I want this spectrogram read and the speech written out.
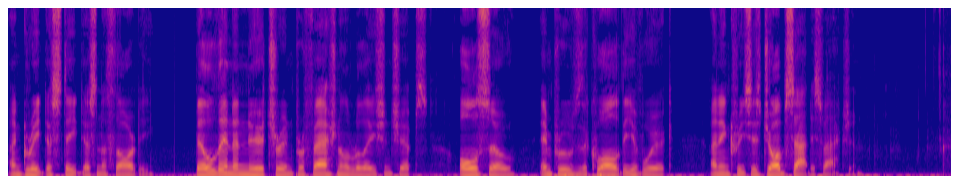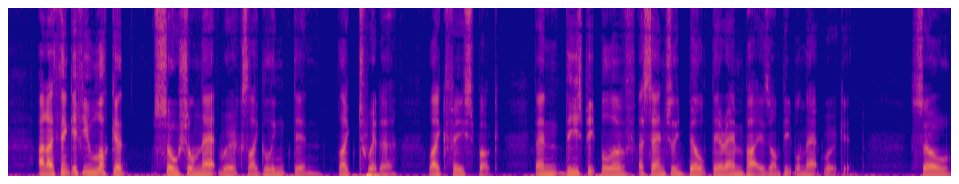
and greater status and authority. Building and nurturing professional relationships also improves the quality of work and increases job satisfaction. And I think if you look at social networks like LinkedIn, like Twitter, like Facebook, then these people have essentially built their empires on people networking. So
